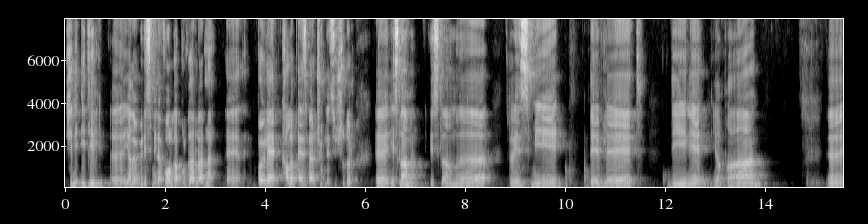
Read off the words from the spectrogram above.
Şimdi İtil e, ya da öbür ismiyle Volga Bulgarlarının e, böyle kalıp ezber cümlesi şudur. E, İslam'ı, İslam'ı resmi devlet dini yapan e,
